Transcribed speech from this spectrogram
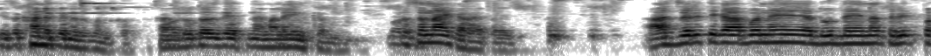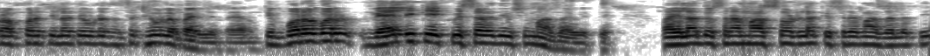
तिचं खाणं पिणंच बंद करतो. कारण दूधच देत नाही मला इन्कम तसं नाही करायला पाहिजे. आज जरी ती गाभण आहे या दूध नाही ना तरी प्रॉपर तिला तेवढं तसं ठेवलं पाहिजे तयार. ती बरोबर व्याली की एकविसाव्या दिवशी माजावी ते पहिला दुसरा मास सोडला तिसऱ्या माजाला ती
